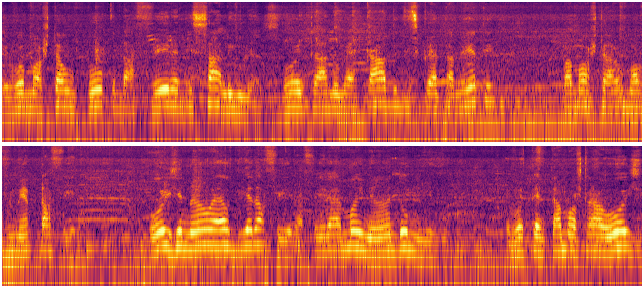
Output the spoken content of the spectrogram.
eu vou mostrar um pouco da feira de Salinas. Vou entrar no mercado discretamente para mostrar o movimento da feira. Hoje não é o dia da feira, a feira é amanhã, domingo. Eu vou tentar mostrar hoje,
